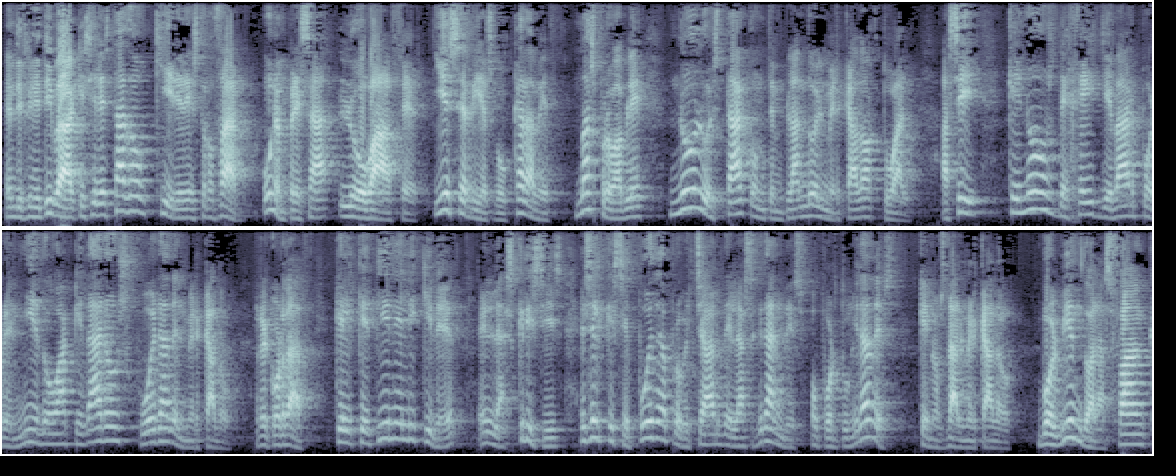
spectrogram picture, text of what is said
En definitiva, que si el Estado quiere destrozar una empresa, lo va a hacer. Y ese riesgo, cada vez más probable, no lo está contemplando el mercado actual. Así que no os dejéis llevar por el miedo a quedaros fuera del mercado. Recordad que el que tiene liquidez en las crisis es el que se puede aprovechar de las grandes oportunidades que nos da el mercado. Volviendo a las FANC,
